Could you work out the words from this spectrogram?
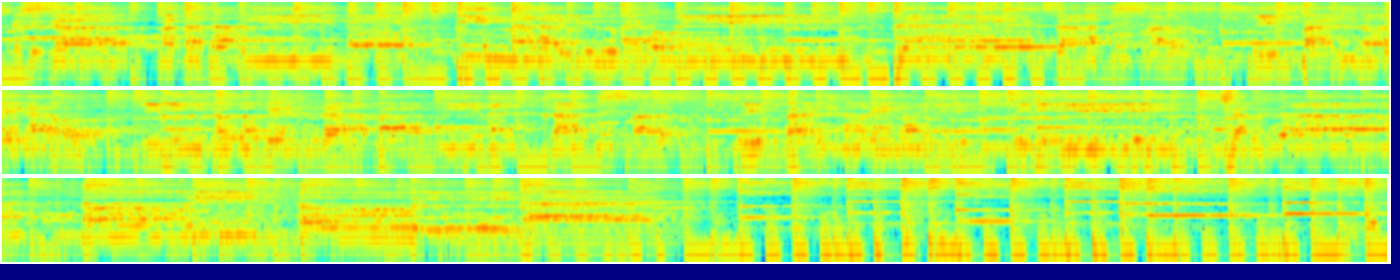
チカチカ瞬い夢を見てサクスマスいっぱいの笑顔君に届けんだパーティーなサクスマスいっぱいの願い君に誓うんだ。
